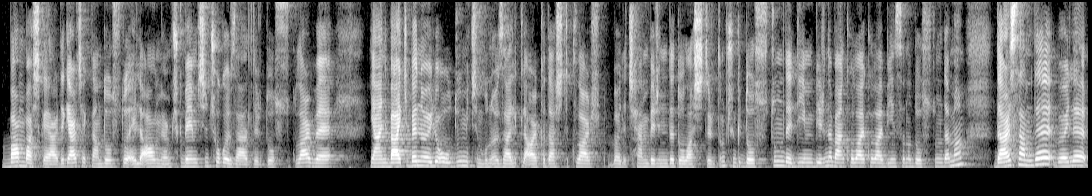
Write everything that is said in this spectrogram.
bambaşka yerde. Gerçekten dostluğu ele almıyorum. Çünkü benim için çok özeldir dostluklar ve yani belki ben öyle olduğum için bunu özellikle arkadaşlıklar böyle çemberinde dolaştırdım. Çünkü dostum dediğim birine ben kolay kolay bir insana dostum demem. Dersem de böyle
